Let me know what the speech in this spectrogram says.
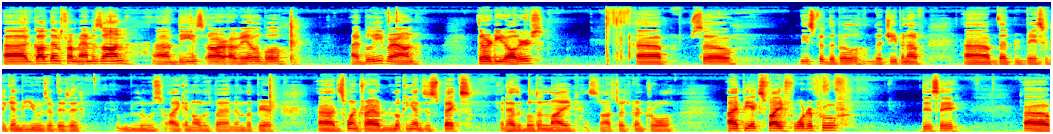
uh, got them from amazon. These are available I believe around thirty dollars. Uh, so these fit the bill. They're cheap enough uh, that basically can be used if there's a loose. I can always buy another pair. Uh, just want to try out. Looking at the specs, it has a built-in mic, smart touch control, IPX5 waterproof. They say uh,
